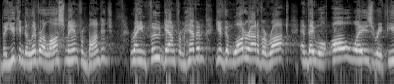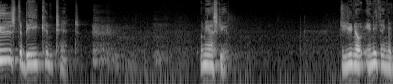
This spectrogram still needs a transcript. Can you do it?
But you can deliver a lost man from bondage, rain food down from heaven, give them water out of a rock, and they will always refuse to be content. Let me ask you do you know anything of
